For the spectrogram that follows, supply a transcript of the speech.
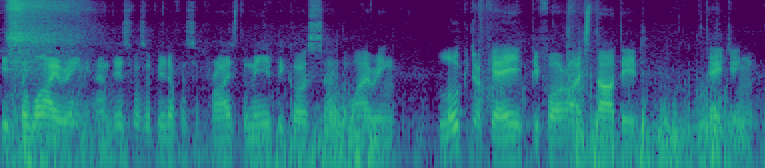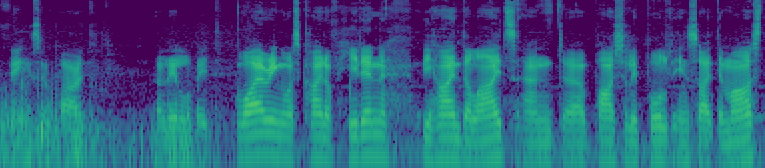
is the wiring and this was a bit of a surprise to me because uh, the wiring looked okay before I started taking things apart a little bit. Wiring was kind of hidden behind the lights and uh, partially pulled inside the mast.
